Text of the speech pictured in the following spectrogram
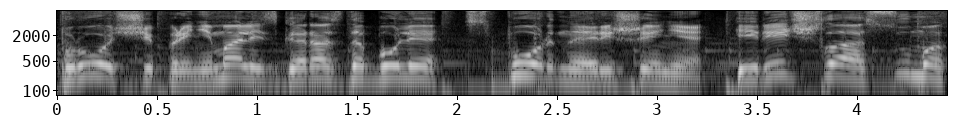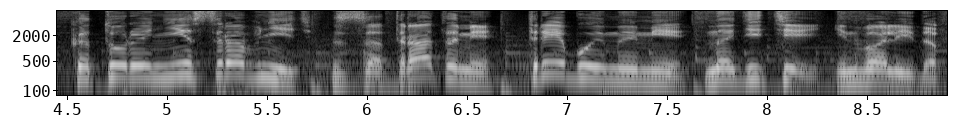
проще принимались гораздо более спорные решения, и речь шла о суммах, которые не сравнить с затратами, требуемыми на детей-инвалидов.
